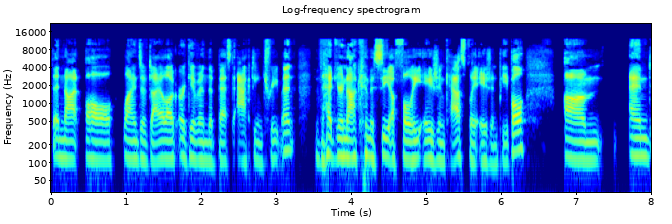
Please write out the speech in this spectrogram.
that not all lines of dialogue are given the best acting treatment, that you're not going to see a fully Asian cast play Asian people. Um, and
